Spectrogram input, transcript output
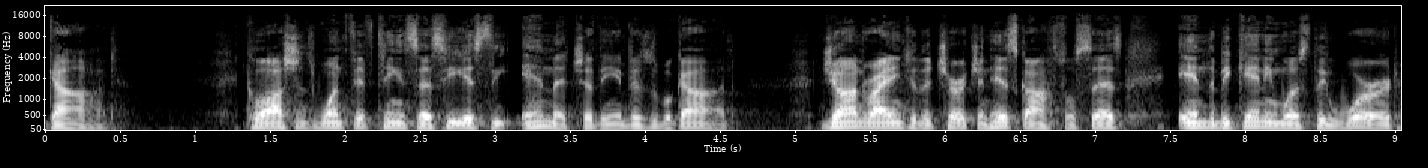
God. Colossians 1:15 says he is the image of the invisible God. John writing to the church in his gospel says, "In the beginning was the word,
